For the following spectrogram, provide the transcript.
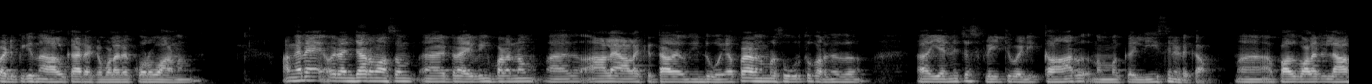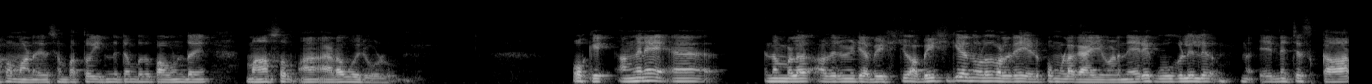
പഠിപ്പിക്കുന്ന ആൾക്കാരൊക്കെ വളരെ കുറവാണ്. അങ്ങനെ ഒരു അഞ്ചാറ് മാസം ഡ്രൈവിംഗ് പഠനം ആളെ ആളെ കിട്ടാതെ നീണ്ടുപോയി. അപ്പോഴാണ് നമ്മുടെ സുഹൃത്ത് പറഞ്ഞത് എൻ എച്ച് എസ് ഫ്ലീറ്റ് വഴി കാറ് നമുക്ക് ലീസിനെടുക്കാം അപ്പോൾ അത് വളരെ ലാഭമാണ്. ഏകദേശം പത്തോ ഇരുന്നൂറ്റമ്പത് പൗണ്ട് മാസം അടവ് വരുള്ളൂ ഓക്കെ അങ്ങനെ നമ്മൾ അതിനുവേണ്ടി അപേക്ഷിച്ചു. അപേക്ഷിക്കുക എന്നുള്ളത് വളരെ എളുപ്പമുള്ള കാര്യമാണ്. നേരെ ഗൂഗിളിൽ N H S car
